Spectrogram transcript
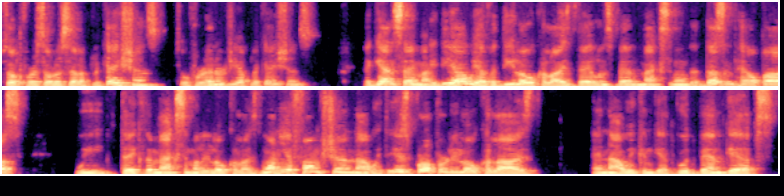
so for solar cell applications, so for energy applications. Again, same idea. We have a delocalized valence band maximum that doesn't help us. We take the maximally localized Wannier function. Now it is properly localized. And now we can get good band gaps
